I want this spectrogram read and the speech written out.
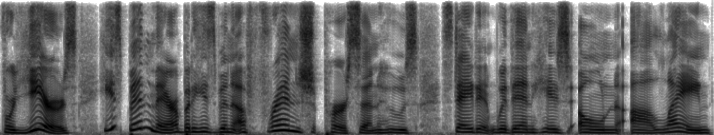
for years he's been there, but he's been a fringe person who's stayed within his own uh, lane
